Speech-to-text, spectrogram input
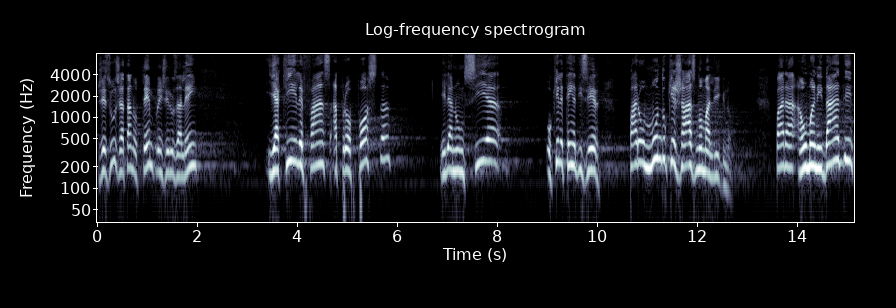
Jesus já está no templo em Jerusalém e aqui ele faz a proposta ele anuncia o que ele tem a dizer para o mundo que jaz no maligno, para a humanidade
